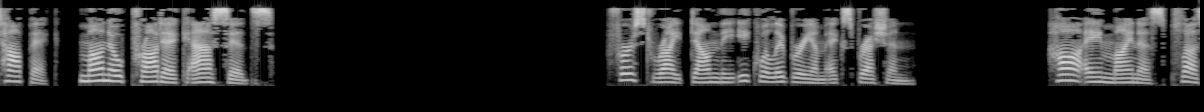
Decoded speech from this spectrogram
Topic: Monoprotic acids. First write down the equilibrium expression. Ha A minus plus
